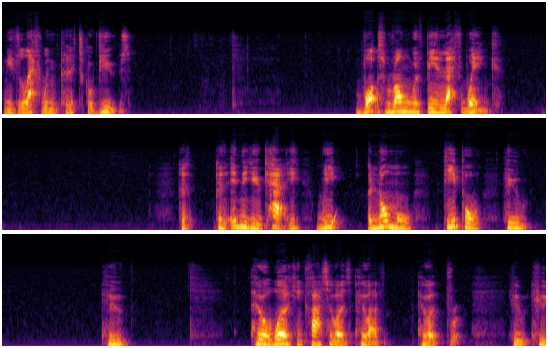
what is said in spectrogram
and his left wing political views. What's wrong with being left wing? Because because in the UK we are normal people who who who are working class who have who have who have who who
